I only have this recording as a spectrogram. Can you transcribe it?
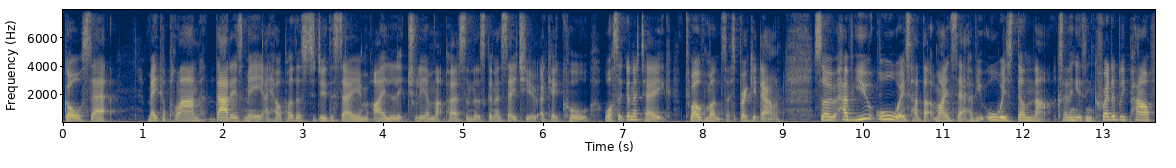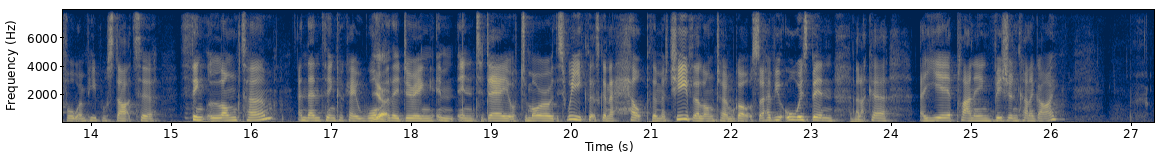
goal set, make a plan, that is me. I help others to do the same. I literally am that person that's going to say to you, okay, cool. What's it going to take? 12 months, let's break it down. So, have you always had that mindset? Have you always done that? Because I think it's incredibly powerful when people start to think long term and then think, okay, what Yeah. are they doing in, in today or tomorrow or this week that's going to help them achieve their long term goals? So, have you always been mm. like a, a year planning vision kind of guy?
